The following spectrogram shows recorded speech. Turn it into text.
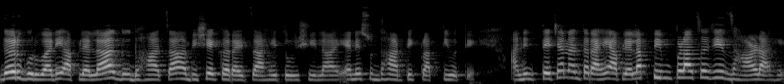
दर गुरुवारी आपल्याला दुधाचा अभिषेक करायचा आहे तुळशीला. याने सुद्धा आर्थिक प्राप्ती होते. आणि त्याच्यानंतर आहे आपल्याला पिंपळाचं जे झाड आहे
